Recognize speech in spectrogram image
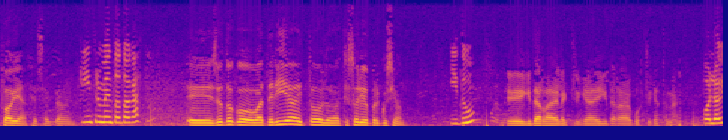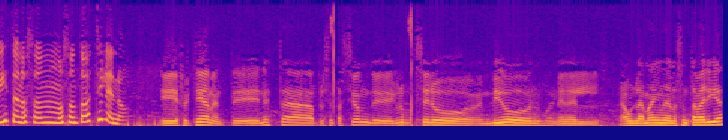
Fabián, exactamente. ¿Qué instrumento tocas tú? Eh, yo toco batería y todos los accesorios de percusión. ¿Y tú? Eh, guitarra eléctrica y guitarra acústica también. Por lo visto no son no son todos chilenos. Eh, efectivamente, en esta presentación de Grupo Cero en vivo en, en el Aula Magna de la Santa María,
